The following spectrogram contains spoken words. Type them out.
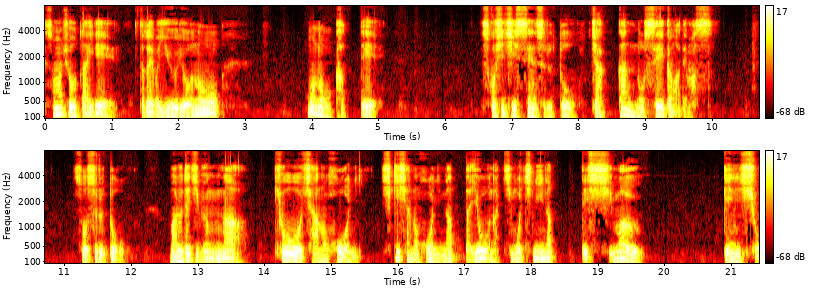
その状態で、例えば有料のものを買って、少し実践すると若干の成果が出ます。そうすると、まるで自分が強者の方に、指揮者の方になったような気持ちになってしまう現象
